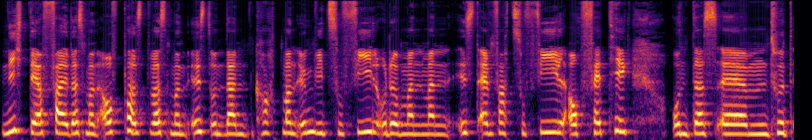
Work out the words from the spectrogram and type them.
nicht der Fall, dass man aufpasst, was man isst und dann kocht man irgendwie zu viel oder man, man isst einfach zu viel, auch fettig. Und das ähm, tut,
